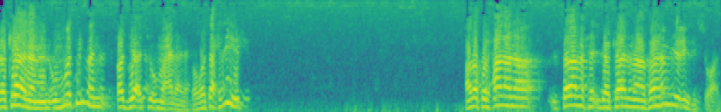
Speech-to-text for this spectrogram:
لكان من أمتي من قد يأتي أم علانية فهو تحذير. على كل حال أنا سامح إذا كان ما فهم يعيد السؤال.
